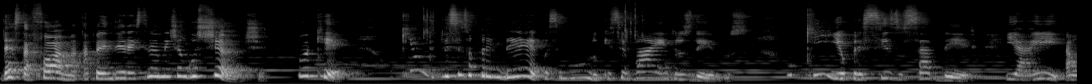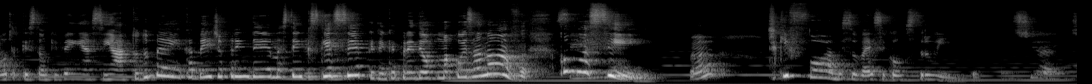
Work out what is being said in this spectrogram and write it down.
Desta forma, aprender é extremamente angustiante. Por quê? O que eu preciso aprender com esse mundo que se vai entre os dedos? O que eu preciso saber? E aí, a outra questão que vem é assim: ah, tudo bem, acabei de aprender, mas tenho que esquecer, porque tenho que aprender alguma coisa nova. Como assim? De que forma isso vai se construindo? Angustiante.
